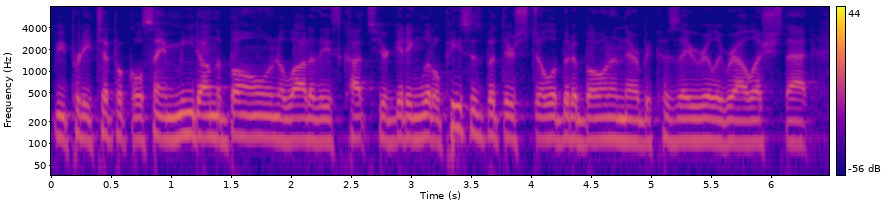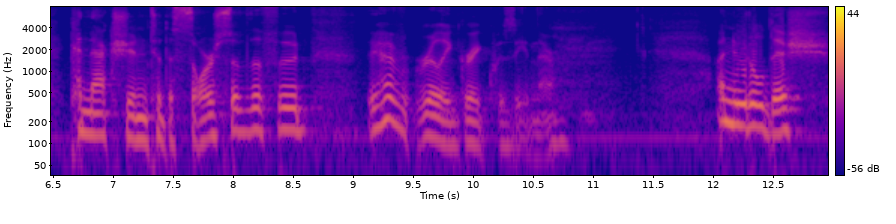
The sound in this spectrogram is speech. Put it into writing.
be pretty typical. Same meat on the bone. A lot of these cuts, you're getting little pieces, but there's still a bit of bone in there because they really relish that connection to the source of the food. They have really great cuisine there. A noodle dish,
